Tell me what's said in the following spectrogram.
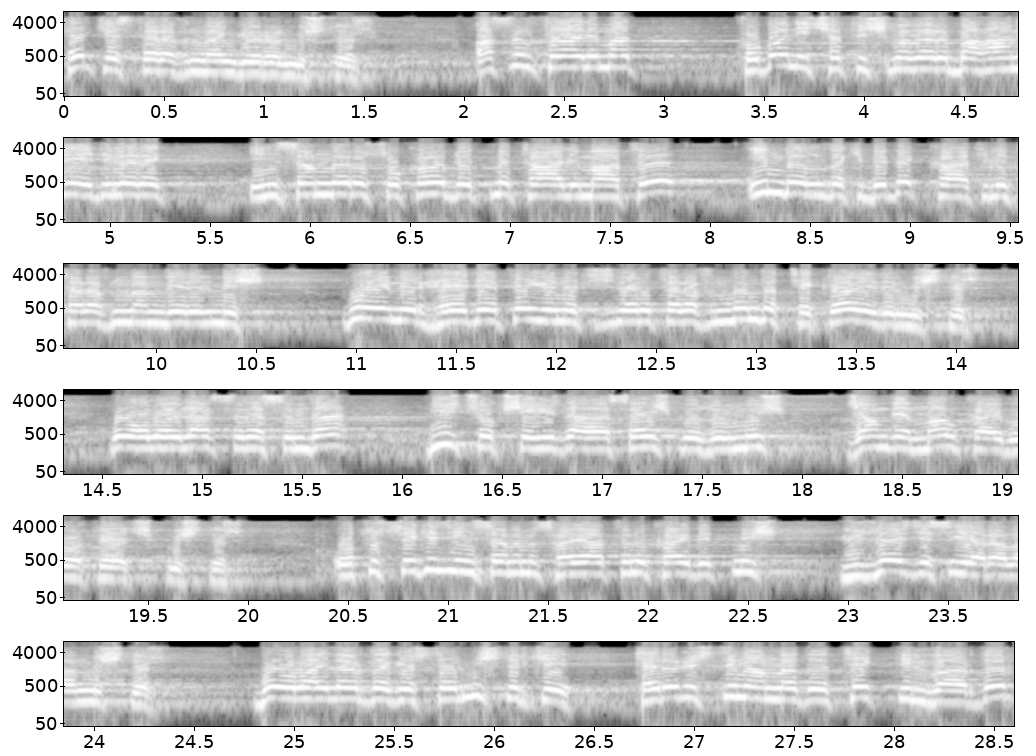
herkes tarafından görülmüştür. Asıl talimat Kobani çatışmaları bahane edilerek insanları sokağa dökme talimatı İmralı'daki bebek katili tarafından verilmiş. Bu emir HDP yöneticileri tarafından da tekrar edilmiştir. Bu olaylar sırasında birçok şehirde asayiş bozulmuş, can ve mal kaybı ortaya çıkmıştır. 38 insanımız hayatını kaybetmiş, yüzlercesi yaralanmıştır. Bu olaylar da göstermiştir ki teröristin anladığı tek dil vardır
